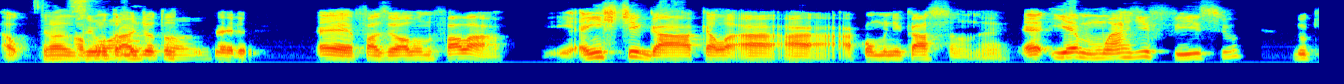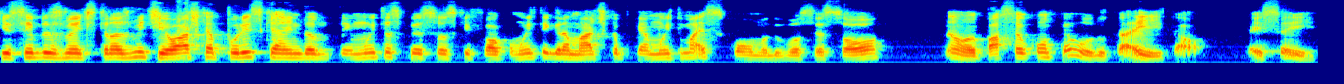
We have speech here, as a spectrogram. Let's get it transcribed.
Ao, Trazer ao contrário de outras matérias. É, fazer o aluno falar. É instigar aquela, a, a, a comunicação, né? É, e é mais difícil do que simplesmente transmitir. Eu acho que é por isso que ainda tem muitas pessoas que focam muito em gramática, porque é muito mais cômodo você só não, eu passei o conteúdo, tá aí e tal. É isso aí.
